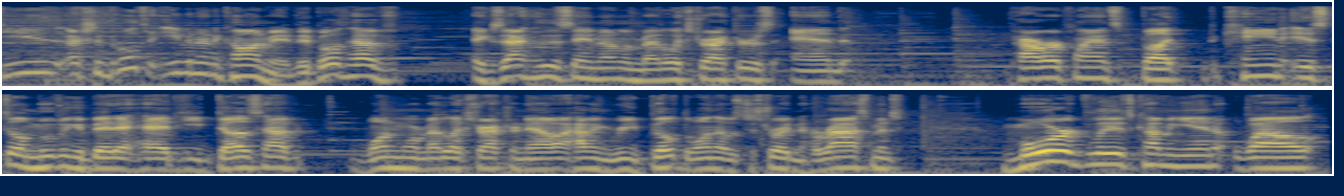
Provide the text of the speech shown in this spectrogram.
he's... Actually, they both even in economy. They both have exactly the same number of metal extractors and power plants, but Cane is still moving a bit ahead. He does have one more metal extractor now, having rebuilt the one that was destroyed in harassment. More glaives coming in, while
